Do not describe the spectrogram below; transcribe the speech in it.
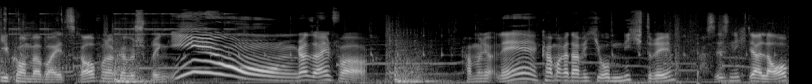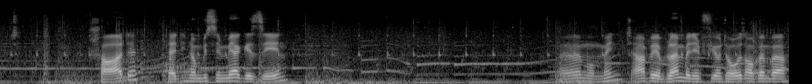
Hier kommen wir aber jetzt rauf und dann können wir springen. Ganz einfach. Kann man ja... Nee, Kamera darf ich hier oben nicht drehen. Das ist nicht erlaubt. Schade. Da hätte ich noch ein bisschen mehr gesehen. Äh, Moment. Ah, wir bleiben bei den vier Unterhosen, auch wenn wir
